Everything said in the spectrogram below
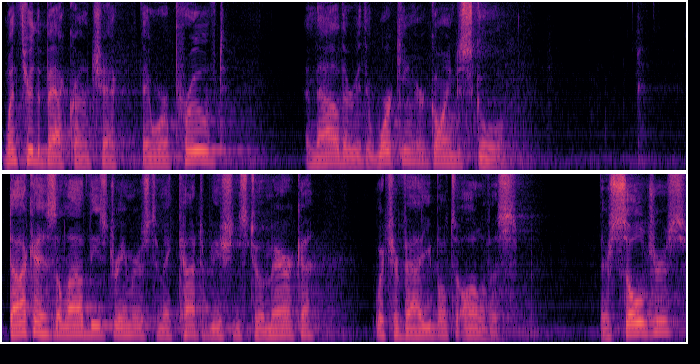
went through the background check, they were approved, and now they're either working or going to school. DACA has allowed these dreamers to make contributions to America, which are valuable to all of us. They're soldiers,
